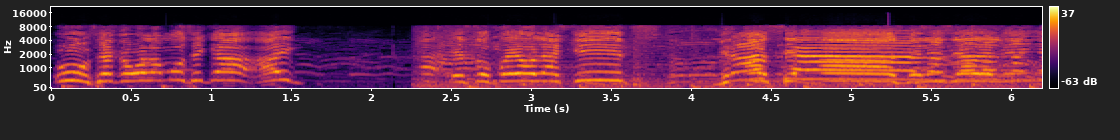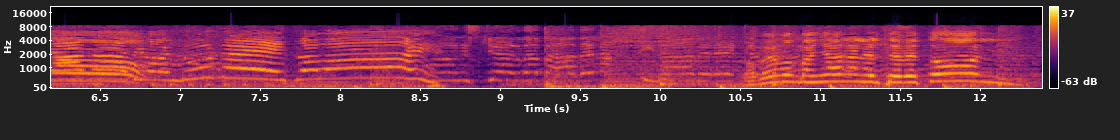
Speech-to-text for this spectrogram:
¡Uh! ¡Se acabó la música! ¡Ay! ¡Esto fue Hola Kids! ¡Gracias! ¡Feliz Día del Niño! ¡Arriba el lunes! ¡Bye bye! Nos vemos mañana en el Tebetón.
